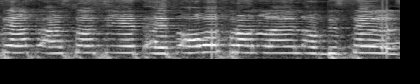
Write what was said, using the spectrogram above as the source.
sales associate as our front line of the sales.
